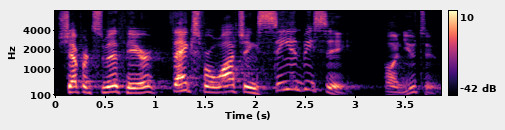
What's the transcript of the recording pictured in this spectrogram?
Shepard Smith here. Thanks for watching CNBC on YouTube.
